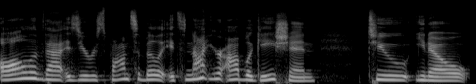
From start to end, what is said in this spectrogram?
All of that is your responsibility. It's not your obligation to, you know,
